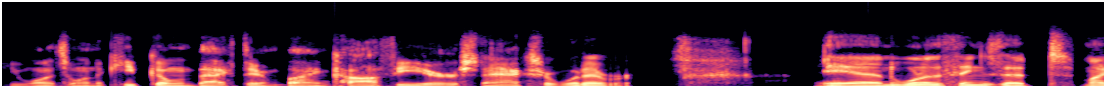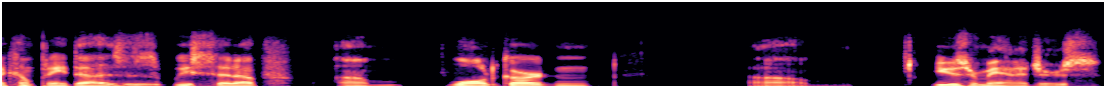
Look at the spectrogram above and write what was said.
You want someone to keep going back there and buying coffee or snacks or whatever. And one of the things that my company does is we set up um, walled garden um, user managers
